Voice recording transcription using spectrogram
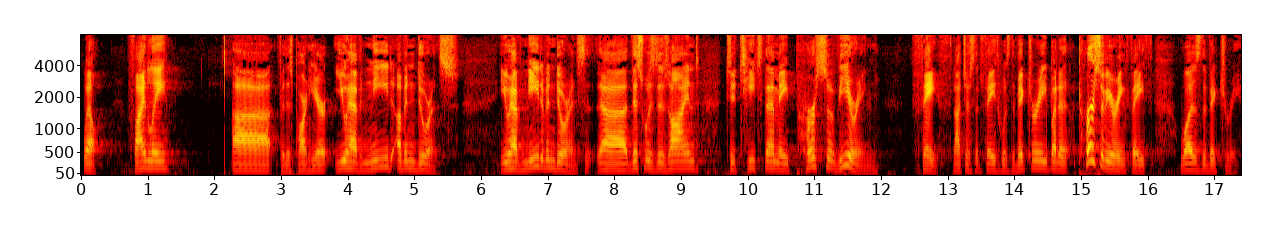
Well, finally, uh, for this part here, you have need of endurance. You have need of endurance. Uh, this was designed to teach them a persevering faith. Not just that faith was the victory, but a persevering faith was the victory.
